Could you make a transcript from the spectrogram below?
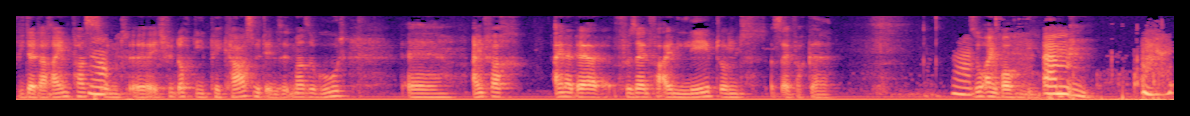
wie der da reinpasst. Ja. Und äh, ich finde auch die PKs mit dem sind immer so gut. Äh, einfach einer, der für seinen Verein lebt und das ist einfach geil. Ja. So einen brauchen die. Ähm,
